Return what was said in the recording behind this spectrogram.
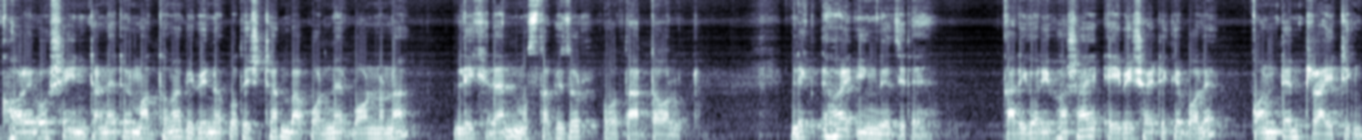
ঘরে বসে ইন্টারনেটের মাধ্যমে বিভিন্ন প্রতিষ্ঠান বা পণ্যের বর্ণনা লিখে দেন মুস্তাফিজুর ও তার দল। লিখতে হয় ইংরেজিতে। কারিগরি ভাষায় এই বিষয়টিকে বলে কন্টেন্ট রাইটিং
